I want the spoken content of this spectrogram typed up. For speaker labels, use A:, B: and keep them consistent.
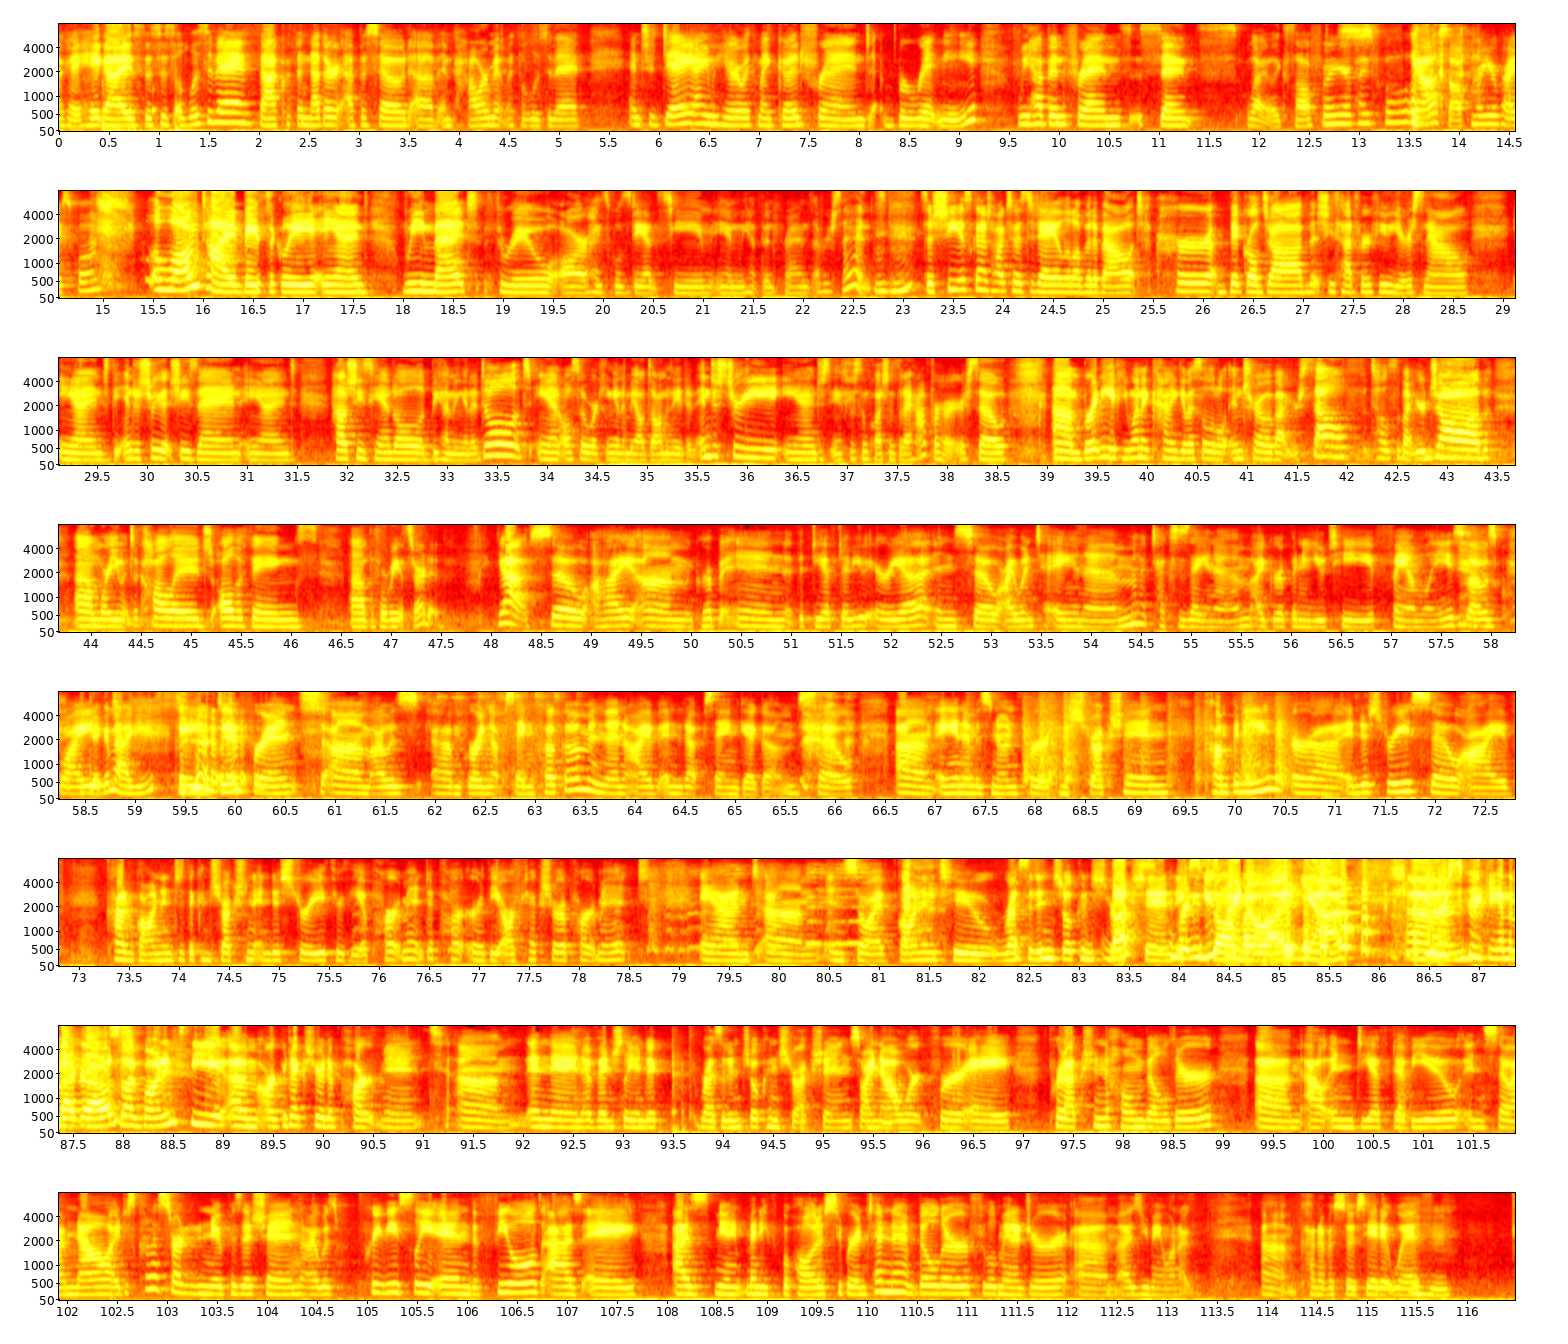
A: Okay, hey guys, this is Elizabeth back with another episode of Empowerment with Elizabeth. And today I am here with my good friend Brittney. We have been friends since what, like sophomore year of high school?
B: Yeah, sophomore year of high school.
A: a long time basically and we met through our high school's dance team and we have been friends ever since mm-hmm. so she is going to talk to us today a little bit about her big girl job that she's had for a few years now and the industry that she's in and how she's handled becoming an adult and also working in a male dominated industry and just answer some questions that I have for her. So, um, Brittney, if you want to kind of give us a little intro about yourself, tell us about your job, um, where you went to college, all the things uh, before we get started.
B: Yeah, so I um, grew up in the DFW area, and so I went to A and M, Texas A and M. I grew up in a UT family, so that was quite a difference. Um, I was um, growing up saying Hookem, and then I've ended up saying Gig'em. So um, A and M is known for construction company or uh, industry, so I've kind of gone into the construction industry through the apartment depart or the architecture apartment, and um, and so I've gone into residential construction.
A: That's Excuse dog, my dog.
B: Yeah.
A: Um, You're squeaking in the background.
B: So I've gone into the um, architecture department, um, and then eventually into residential construction. So I now work for a production home builder um, out in DFW. And so I'm now, I just kind of started a new position. I was previously in the field as a, as many, people call it, a superintendent, builder, field manager, um, as you may want to um, kind of associate it with. Mm-hmm.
